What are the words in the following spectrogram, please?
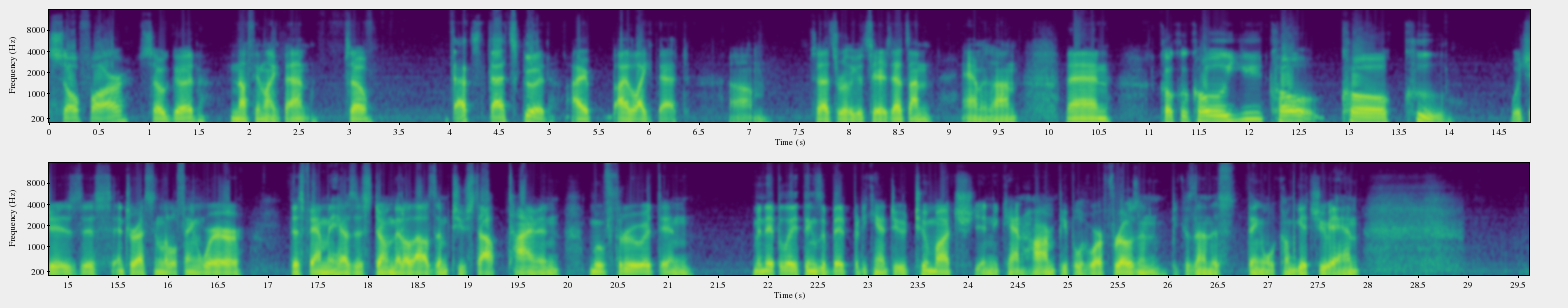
so far, so good. Nothing like that. So that's that's good. I I like that. Um, so that's a really good series. That's on Amazon. Then Kokokoyu Kokkoku, which is this interesting little thing where this family has this stone that allows them to stop time and move through it and manipulate things a bit, but you can't do too much and you can't harm people who are frozen because then this thing will come get you and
